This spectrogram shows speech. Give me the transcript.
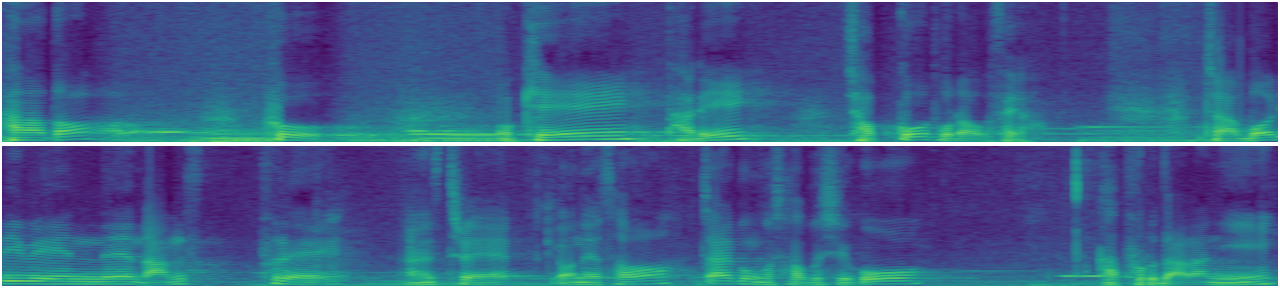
하나 더 후 오케이 다리 접고 돌아오세요 자 머리 위에 있는 암스트랩 암스트랩 꺼내서 짧은 거 잡으시고 앞으로 나란히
